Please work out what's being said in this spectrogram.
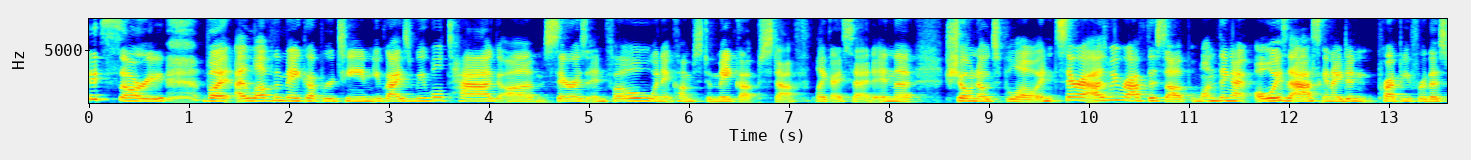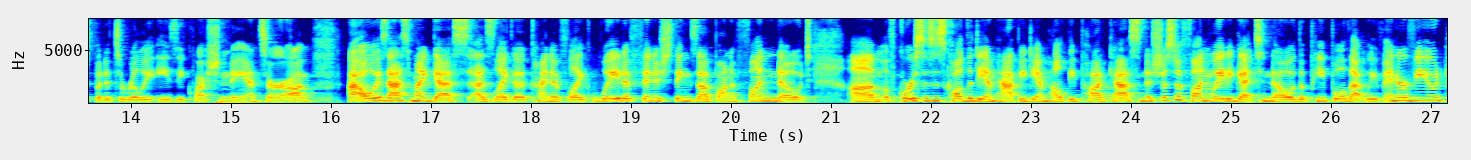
guys, sorry. But I love the makeup routine. You guys, we will tag um, Sarah's info when it comes to makeup stuff, like I said, in the show notes below. And Sarah, as we wrap this up, one thing I always ask, and I didn't prep you for this, but it's a really easy question to answer. Um, I always ask my guests as like a kind of like way to finish things up on a fun note. Um, of course, this is called the Damn Happy, Damn Healthy podcast, and it's just a fun way to get to know the people that we've interviewed.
